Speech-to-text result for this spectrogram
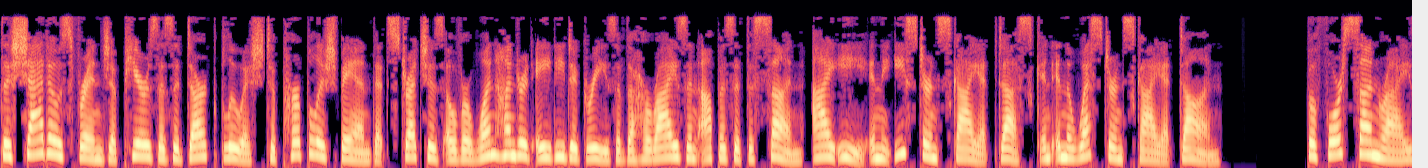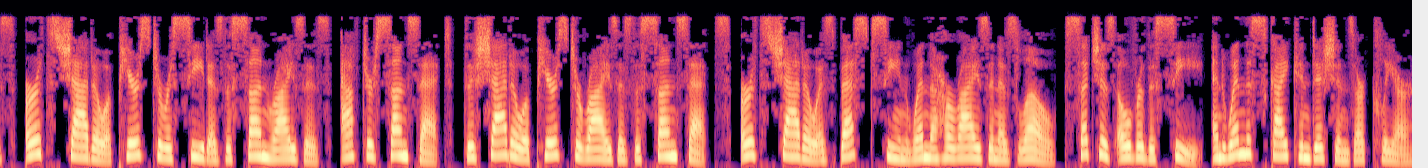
The shadow's fringe appears as a dark bluish to purplish band that stretches over 180 degrees of the horizon opposite the sun, i.e. in the eastern sky at dusk and in the western sky at dawn. Before sunrise, Earth's shadow appears to recede as the sun rises. After sunset, the shadow appears to rise as the sun sets. Earth's shadow is best seen when the horizon is low, such as over the sea, and when the sky conditions are clear.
